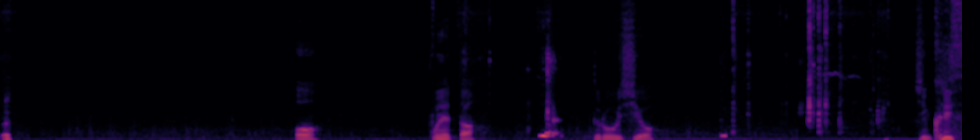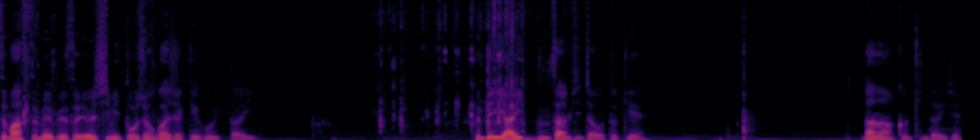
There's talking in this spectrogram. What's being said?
왜? 어 보냈다. 들어오시오. 지금 크리스마스 맵에서 열심히 도전 과제 깨고 있다 이. 근데 이 아이 눈싸움 진짜 어떻게? 나는 안 끊긴다 이제.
